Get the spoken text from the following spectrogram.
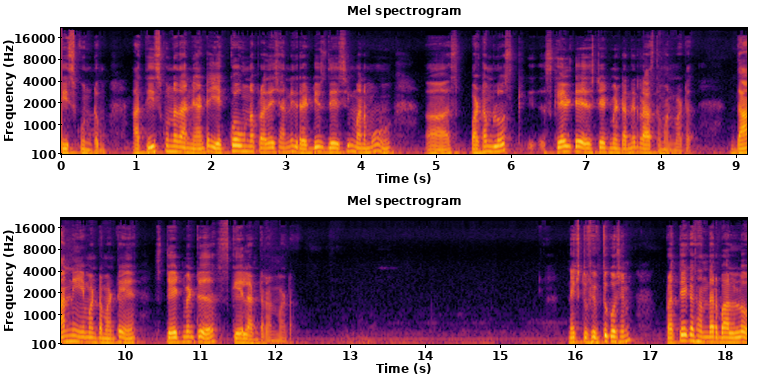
తీసుకుంటాం. ఆ తీసుకున్న దాన్ని అంటే ఎక్కువ ఉన్న ప్రదేశాన్ని రెడ్యూస్ చేసి మనము పటంలో స్కేల్ టే స్టేట్మెంట్ అనేది రాస్తామన్నమాట. దాన్ని ఏమంటామంటే స్టేట్మెంట్ స్కేల్ అంటారు అనమాట నెక్స్ట్ ఫిఫ్త్ క్వశ్చన్ ప్రత్యేక సందర్భాలలో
